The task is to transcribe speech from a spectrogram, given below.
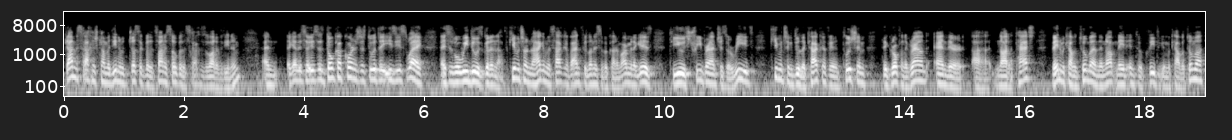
Gam mischachish kamadim, just like by the tzvan so, but the is a lot of dinim. And again, so he says, don't cut corners, just do it the easiest way. And he says, what we do is good enough. Our minhag is to use tree branches or reeds. They grow from the ground and they're uh, not attached. Vein mekabatuma, and they're not made into a cleat to be mekabatuma.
